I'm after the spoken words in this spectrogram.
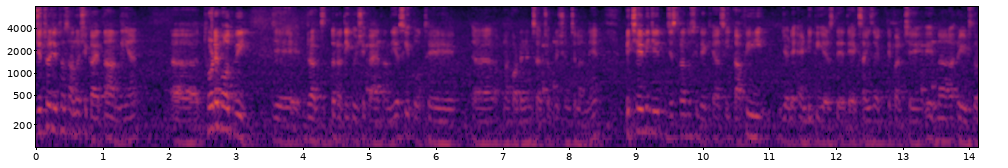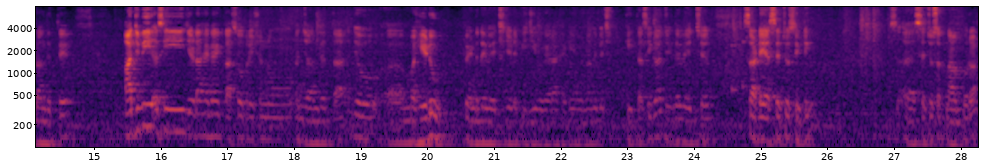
ਜਿੱਥੋਂ ਜਿੱਥੋਂ ਸਾਨੂੰ ਸ਼ਿਕਾਇਤਾਂ ਆਉਂਦੀਆਂ ਥੋੜੇ ਬਹੁਤ ਵੀ ਜੇ ਡਰੱਗਸ ਪ੍ਰਤੀ ਕੋਈ ਸ਼ਿਕਾਇਤ ਆਉਂਦੀ ਹੈ ਅਸੀਂ ਉੱਥੇ ਆਪਣਾ ਕੋਆਰਡੀਨੇਟ ਸਰਚ ਆਪਰੇਸ਼ਨ ਚਲਾਉਂਦੇ ਹਾਂ। ਪਿੱਛੇ ਵੀ ਜਿ- ਜਿਸ ਤਰ੍ਹਾਂ ਤੁਸੀਂ ਦੇਖਿਆ ਅਸੀਂ ਕਾਫੀ ਜਿਹੜੇ ਐਨਡੀਪੀਐਸ ਦੇ ਤੇ ਐਕਸਾਈਜ਼ ਐਕਟ ਦੇ ਪਰਚੇ ਇਹਨਾਂ ਰੇਡਸ ਦੌਰਾਨ ਦਿੱਤੇ। ਅੱਜ ਵੀ ਅਸੀਂ ਜਿਹੜਾ ਹੈਗਾ ਇੱਕ ਕਾਸੋ ਆਪਰੇਸ਼ਨ ਨੂੰ ਅੰਜਾਮ ਦਿੱਤਾ ਜੋ ਅਹ, ਮਹੇੜੂ ਪਿੰਡ ਦੇ ਵਿੱਚ ਜਿਹੜੇ ਪੀਜੀ ਵਗੈਰਾ ਹੈਗੇ ਉਹਨਾਂ ਦੇ ਵਿੱਚ ਕੀਤਾ ਸੀਗਾ ਜਿਹਦੇ ਵਿੱਚ ਸਾਡੇ SHO city SHO Satnampura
